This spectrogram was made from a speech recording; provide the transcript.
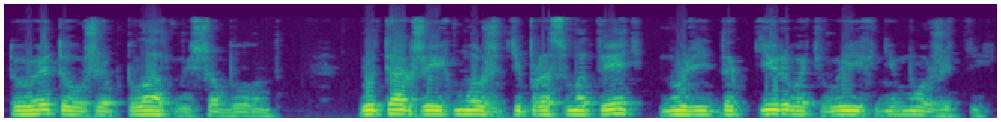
то это уже платный шаблон. Вы также их можете просмотреть, но редактировать вы их не можете.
